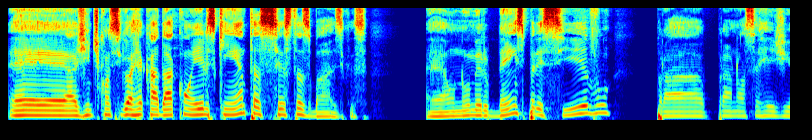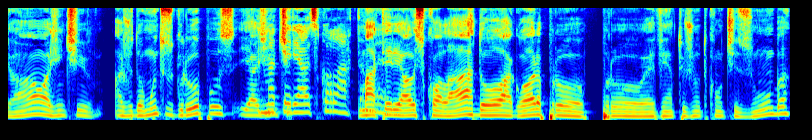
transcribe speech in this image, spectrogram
é, a gente conseguiu arrecadar com eles 500 cestas básicas. É um número bem expressivo para a nossa região. A gente ajudou muitos grupos e a gente. Material escolar também. Material escolar, doou agora pro, pro evento junto com o Tizumba.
